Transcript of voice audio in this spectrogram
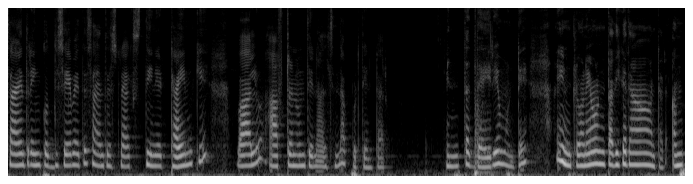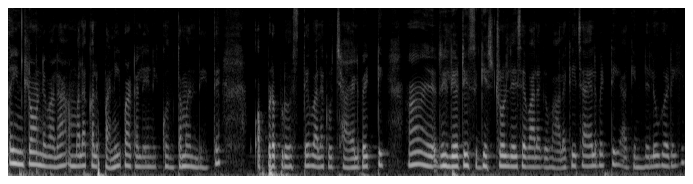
సాయంత్రం ఇంకొద్దిసేపు అయితే సాయంత్రం స్నాక్స్ తినే టైంకి వాళ్ళు ఆఫ్టర్నూన్ తినాల్సింది అప్పుడు తింటారు. ఎంత ధైర్యం ఉంటే ఇంట్లోనే ఉంటుంది కదా అంటారు. అంత ఇంట్లో ఉండే వాళ్ళ అమ్మలక్కలు పని పాటలేని కొంతమంది అయితే అప్పుడప్పుడు వస్తే వాళ్ళకు ఛాయలు పెట్టి రిలేటివ్స్ గెస్ట్ రోల్ చేసే వాళ్ళకి వాళ్ళకి ఛాయలు పెట్టి ఆ గిన్నెలు కడిగి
